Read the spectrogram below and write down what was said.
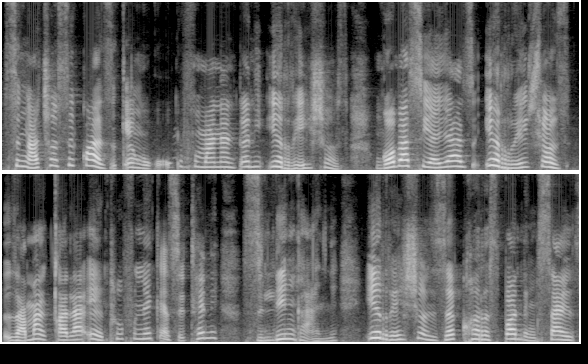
singatsho sikwazi ke ngoku ukufumana ntoni ii-ratios ngoba siyayazi ii-ratios zamacala ethu funeke zitheni zilingane ii-ratios ze-corresponding size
